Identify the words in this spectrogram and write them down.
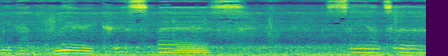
We got the Merry Christmas, Santa,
